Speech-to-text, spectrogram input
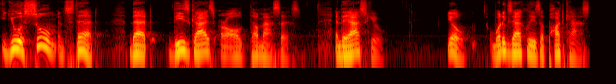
you assume instead that these guys are all dumbasses. And they ask you, "Yo, what exactly is a podcast?"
